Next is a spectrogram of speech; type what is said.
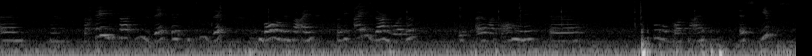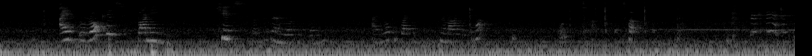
ähm, einen 3 Liter i6, äh, i6. Den bauen wir auf jeden Fall ein. Was ich eigentlich sagen wollte, ist, Allrad brauchen wir nicht. Äh, Turbo baue ich mal ein. Es gibt ein Rocket Bunny Kit. Was ist ein Rocket Bunny? Ein Rocket Bunny, ist eine Marke. Guck mal. Und zack.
